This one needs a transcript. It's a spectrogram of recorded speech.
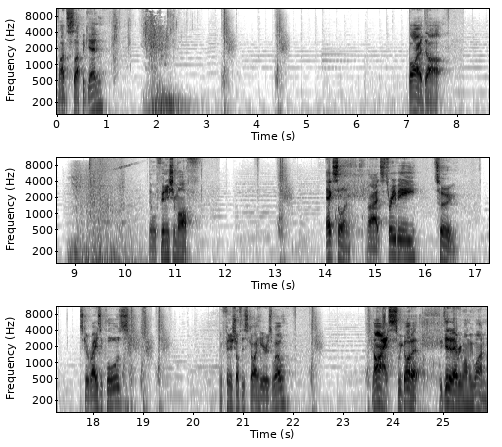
Mud Slap again. Fire Dart. Then we'll finish him off. Excellent. Alright, it's 3v2. Let's go Razor Claws. We'll finish off this guy here as well. Nice! We got it. We did it, everyone. We won.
